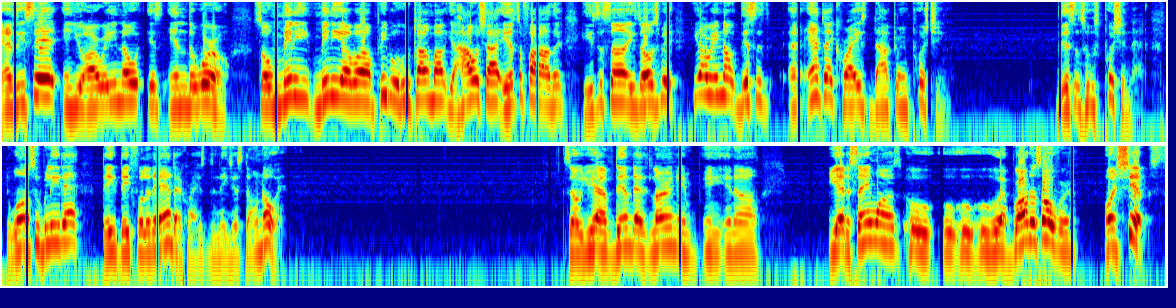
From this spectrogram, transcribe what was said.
As he said, and you already know, is in the world. So many, many of uh, people who talk about Yahweh is the Father, He's the Son, He's the Holy Spirit. You already know this is an Antichrist doctrine pushing. This is who's pushing that. The ones who believe that, they they full of the Antichrist, and they just don't know it. So you have them that learn, and, and uh, you have the same ones who who who who have brought us over on ships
